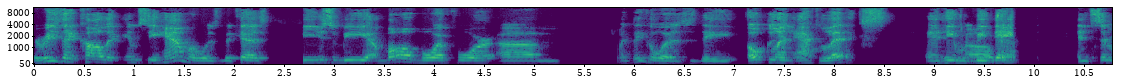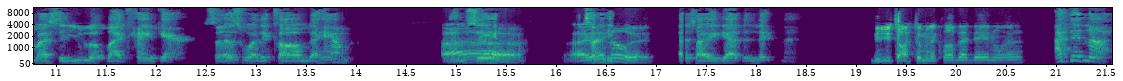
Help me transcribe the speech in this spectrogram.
the reason they call it MC Hammer was because he used to be a ball boy for um, I think it was the Oakland Athletics, and he would Oh, be okay. dancing, and somebody said, "You look like Hank Aaron," so that's why they call him the Hammer. Saying Ah, I So didn't he- know that. that's how he got the nickname. Did you talk to him in the club that day in Atlanta? I did not.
